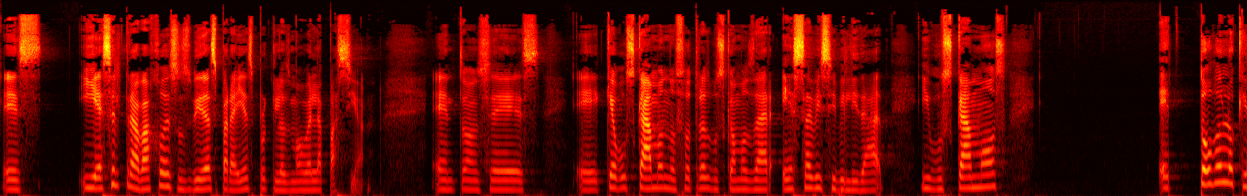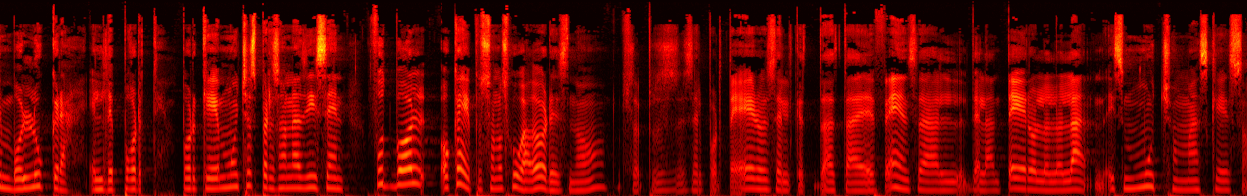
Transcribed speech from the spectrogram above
Es y es el trabajo de sus vidas para ellas porque los mueve la pasión. Entonces, eh, ¿qué buscamos? Nosotros buscamos dar esa visibilidad y buscamos eh, todo lo que involucra el deporte, porque muchas personas dicen, fútbol, ok, pues son los jugadores, ¿no? O sea, pues es el portero, es el que está de defensa, el delantero, la, la, la. Es mucho más que eso.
